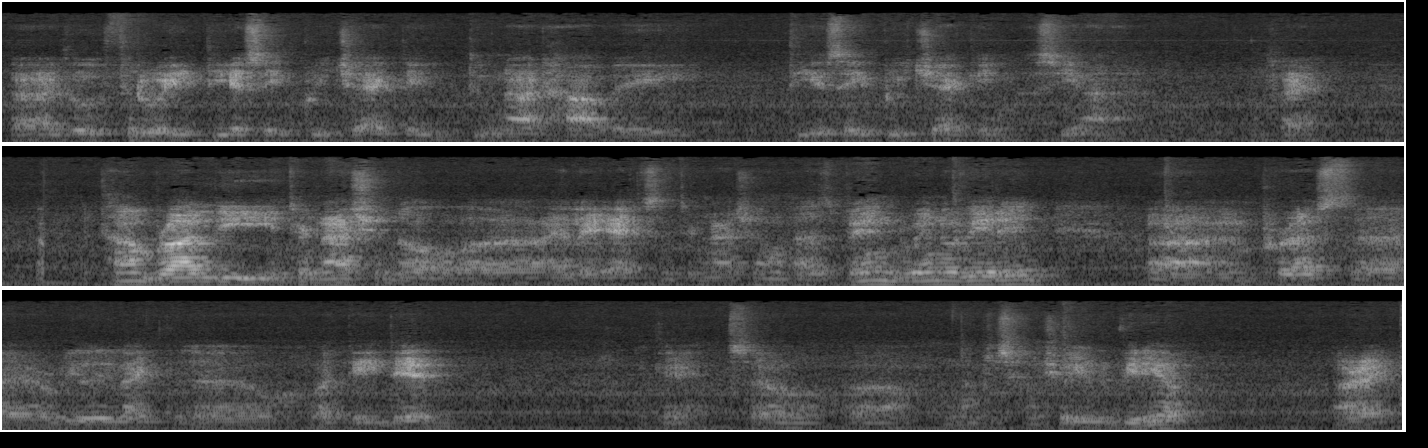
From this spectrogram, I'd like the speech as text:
uh, go through a TSA pre-check, they do not have a TSA pre-check in Asiana. Okay. Tom Bradley International, uh, LAX International, has been renovated. Uh, I'm impressed. Uh, I really like uh, what they did. Okay, so uh, I'm just going to show you the video. All right.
